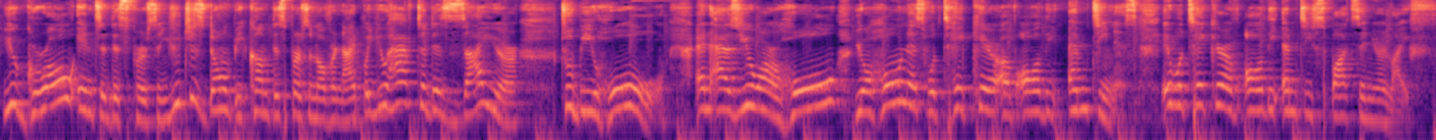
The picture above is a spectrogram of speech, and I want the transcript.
You grow into this person. You just don't become this person overnight, but you have to desire to be whole. And as you are whole, your wholeness will take care of all the emptiness. It will take care of all the empty spots in your life.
